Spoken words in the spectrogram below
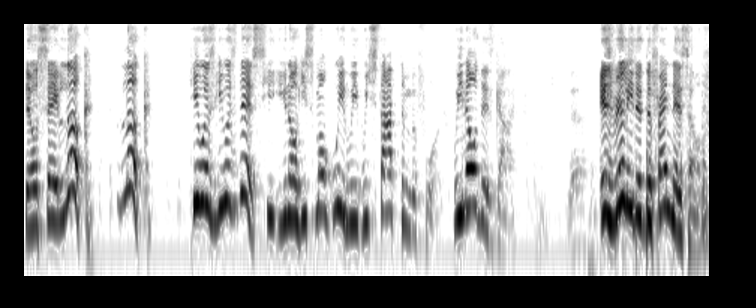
they'll say, "Look, look, he was he was this. He you know, he smoked weed. We we stopped him before. We know this guy." yeah, It's really to defend themselves.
